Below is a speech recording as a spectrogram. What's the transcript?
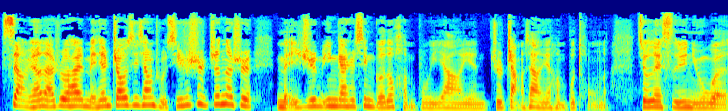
饲养员来说，它每天朝夕相处，其实是真的是每一只应该是性格都很不一样，也就长相也很不同的。就类似于你如果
